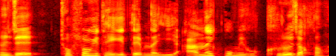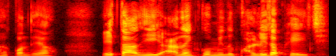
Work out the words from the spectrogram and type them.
이제 접속이 되기 때문에 이 안을 꾸미고 글을 작성할 건데요. 일단 이 안을 꾸미는 관리자 페이지.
